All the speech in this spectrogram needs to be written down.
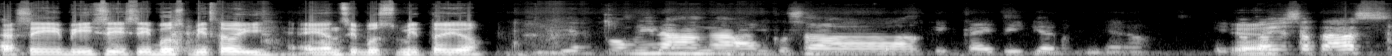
Kasi busy si Boss Bitoy. Ayun si Boss Bitoy, oh. Yan po ang hinahangaan ko sa aking kaibigan. Yan, oh. Dito Yeah. tayo sa taas.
